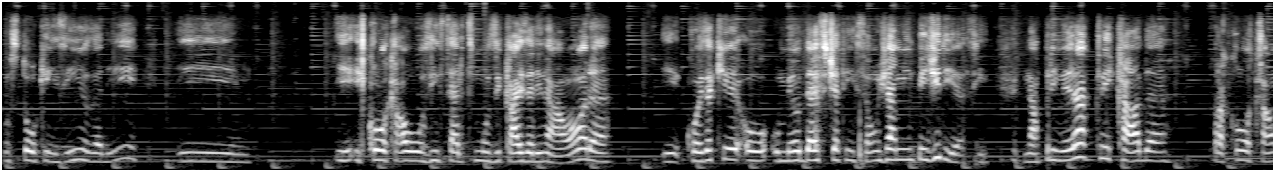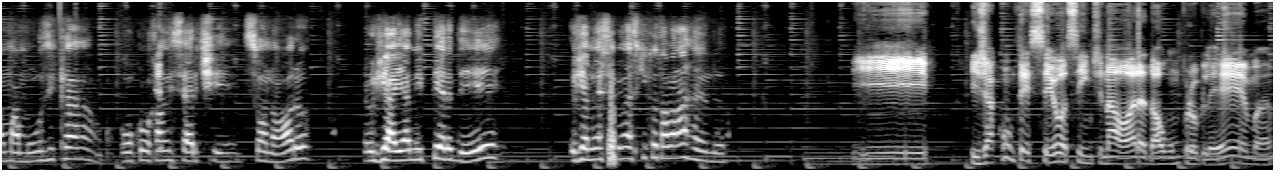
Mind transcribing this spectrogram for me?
os tokenzinhos ali e e, e, colocar os inserts musicais ali na hora, e coisa que o, o meu déficit de atenção já me impediria, assim. Na primeira clicada para colocar uma música ou colocar um insert sonoro, eu já ia me perder, eu já não ia saber mais o que, que eu tava narrando. E, e já aconteceu, assim, de na hora dar algum problema.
